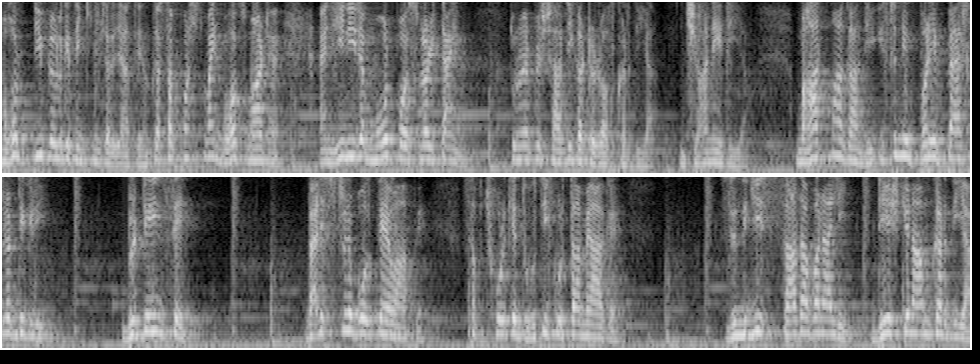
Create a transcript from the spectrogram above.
बहुत डीप लेवल की थिंकिंग में चले जाते हैं। उनका सबकॉन्शियस माइंड बहुत स्मार्ट है and he need a more personal time तो उन्होंने अपनी शादी का ट्रेड ऑफ़ कर दिया, जाने दिया। महात्मा गांधी इतने बड़े बैचलर डिग्री, ब्रिटेन से, बैरिस्टर बोलते हैं वहाँ पे, सब छोड़ के धोती कुर्ता में आ गए। ज़िंदगी सादा बना ली, देश के नाम कर दिया।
